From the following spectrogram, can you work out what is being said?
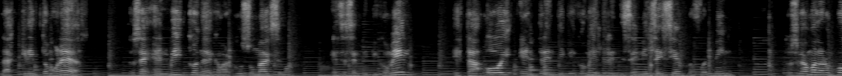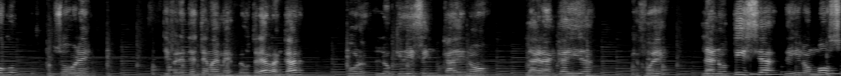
las criptomonedas. Entonces, el Bitcoin, desde que marcó su máximo en 60 y pico mil, está hoy en 30 y pico mil, 36 mil 600 fue el mínimo. Entonces, vamos a hablar un poco sobre diferentes temas y me, me gustaría arrancar por lo que desencadenó la gran caída, que fue la noticia de Elon Musk,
